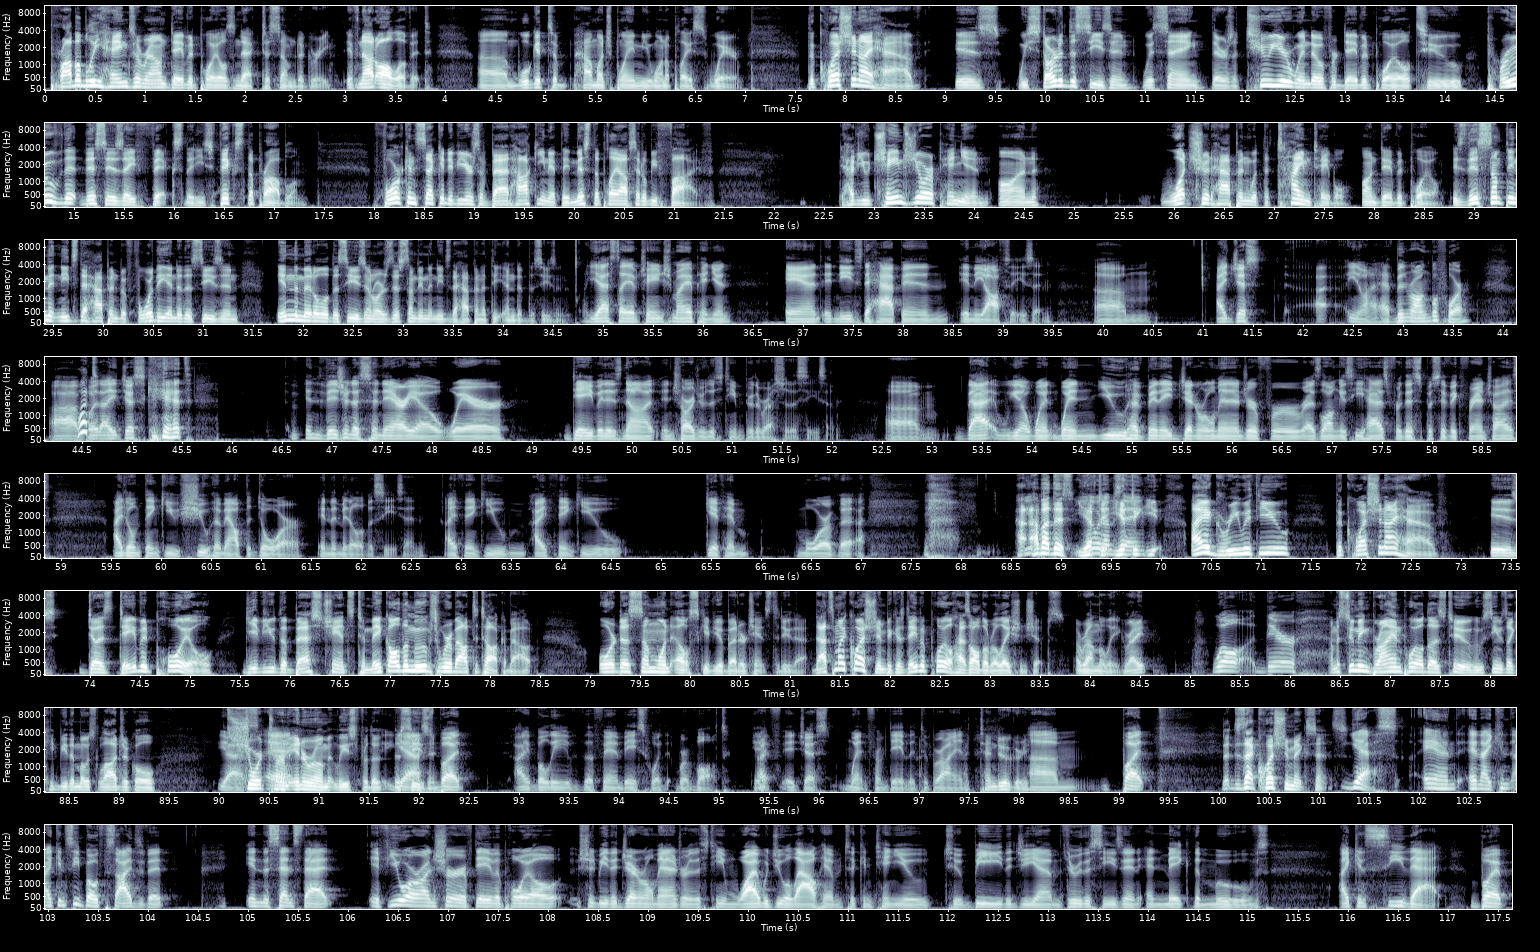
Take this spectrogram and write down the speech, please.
probably hangs around David Poile's neck to some degree, if not all of it. Um, we'll get to how much blame you want to place where. The question I have is we started the season with saying there's a two year window for David Poile to prove that this is a fix, that he's fixed the problem. Four consecutive years of bad hockey, and if they miss the playoffs, it'll be five. Have you changed your opinion on what should happen with the timetable on David Poile? Is this something that needs to happen before the end of the season, in the middle of the season, or is this something that needs to happen at the end of the season? yes, I have changed my opinion, and it needs to happen in the off season. Um, I just, I, you know, I have been wrong before, uh, but I just can't envision a scenario where David is not in charge of this team through the rest of the season. Um, that you know, when when you have been a general manager for as long as he has for this specific franchise, I don't think you shoo him out the door in the middle of a season. I think you I think you give him more of a How, how about this? you You, have to. You have to. You, I agree with you. The question I have is: Does David Poile give you the best chance to make all the moves we're about to talk about, or does someone else give you a better chance to do that? That's my question because David Poile has all the relationships around the league, right? well, they're I'm assuming Brian Poile does too, who seems like he'd be the most logical yes, short-term and- interim, at least for the, the yes, season. but I believe the fan base would revolt if it just went from David to Brian. Tend to agree. Um, but does that question make sense? Yes, and and I can I can see both sides of it in the sense that if you are unsure if David Poile should be the general manager of this team, why would you allow him to continue to be the GM through the season and make the moves? I can see that, but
